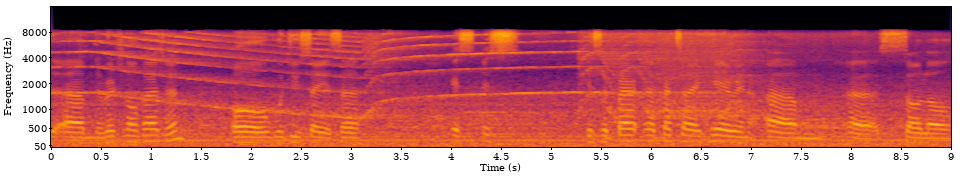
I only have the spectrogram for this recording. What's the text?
the, um, the original version, or would you say it's a it's it's it's a, be- a better hearing um, uh, solo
